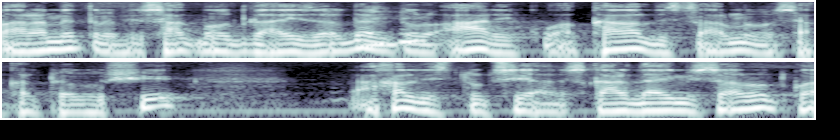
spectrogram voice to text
პარამეტრები საკმაოდ გაიზარდა, იმიტომ რომ არის ყვა ქაღალდის წარმოება საქართველოსში. ახალი ინსტიტუცია არის გარდა იმისა რომ თქვა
